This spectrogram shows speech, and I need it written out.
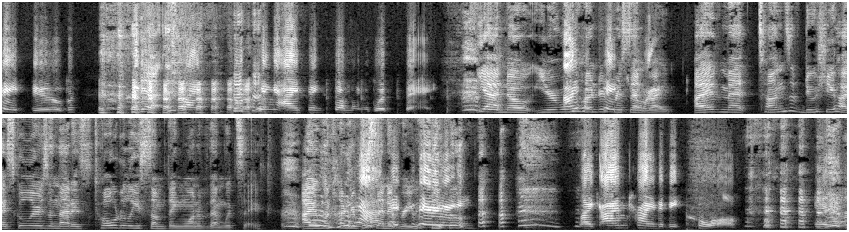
say doob. yeah, It's like something I think someone would say. yeah, no, you're I one would hundred say percent right. I've met tons of douchey high schoolers, and that is totally something one of them would say. I one hundred percent agree with it's you. Like I'm trying to be cool. You know?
